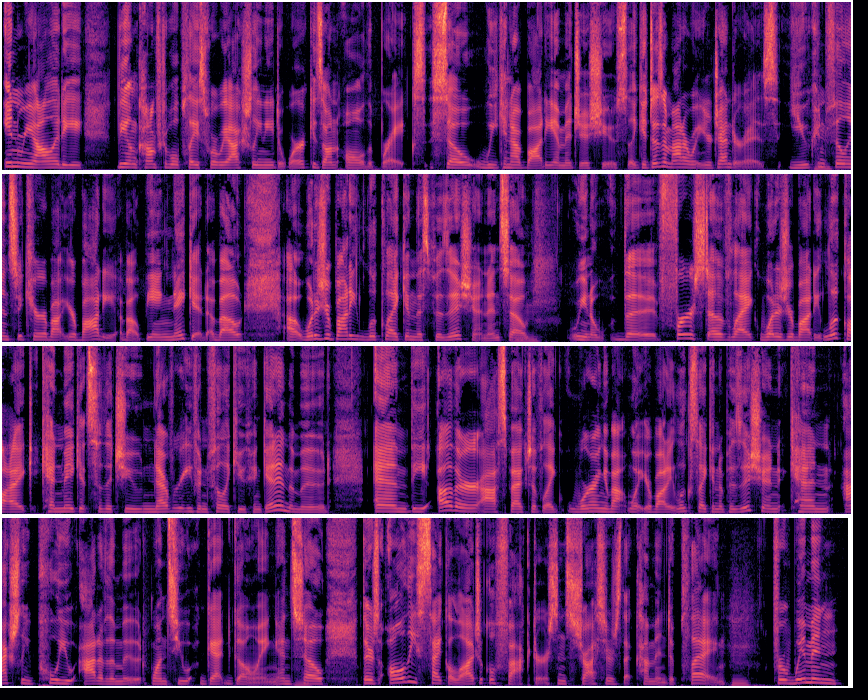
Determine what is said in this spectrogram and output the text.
in reality, the uncomfortable place where we actually need to work is on all the brakes. So we can have body image issues. Like it doesn't matter what your gender is. You can feel insecure about your body, about being naked, about uh, what does your body look like in this position. And so, you know, the first of like, what does your body look like can make it so that you never even feel like you can get in the mood. And the other aspect of like worrying about what your body looks like in a position can actually pull you out of the mood once you get going. And mm. so there's all these psychological factors and stressors that come into play. Mm. For women,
